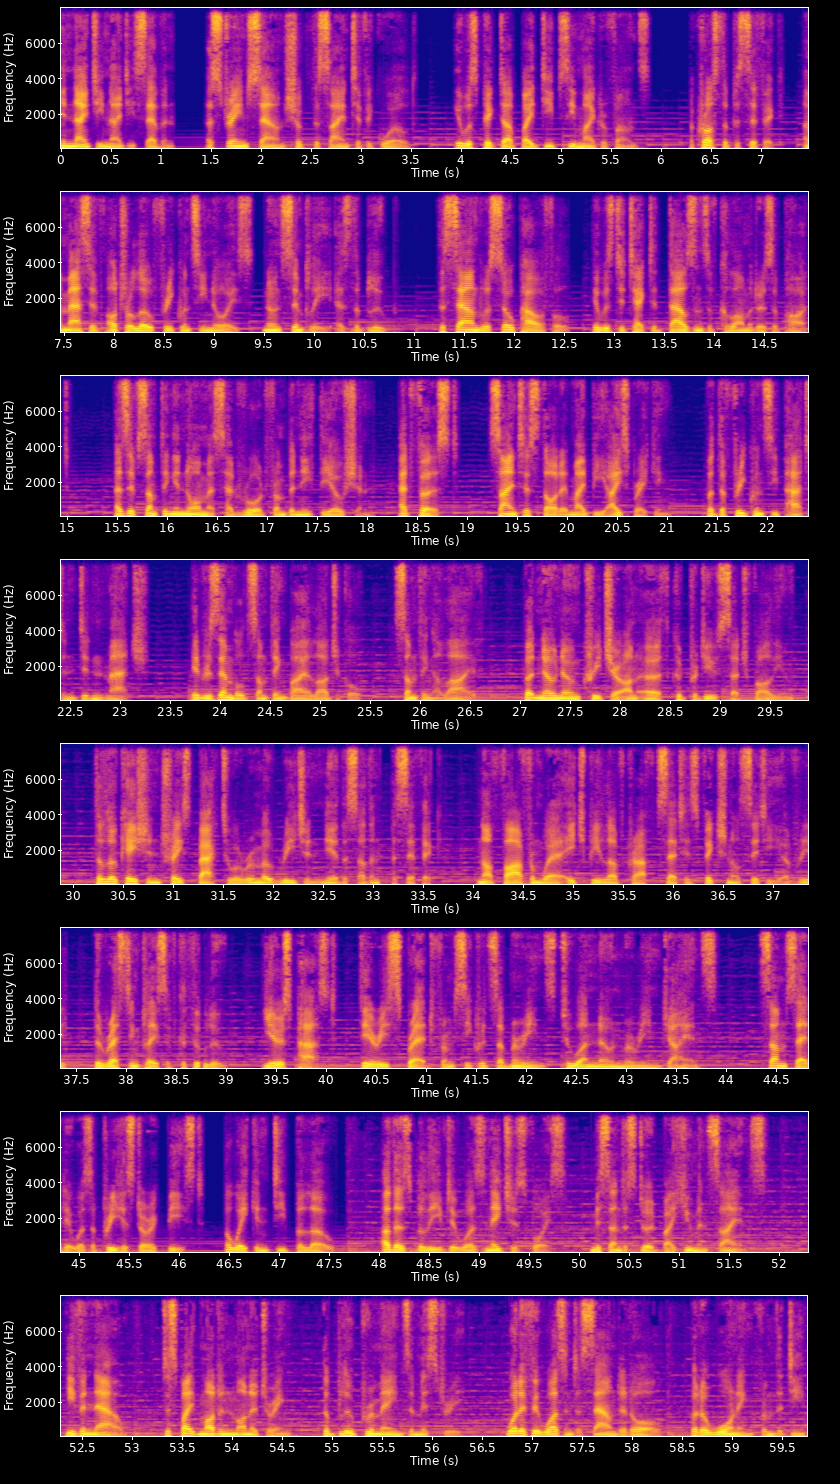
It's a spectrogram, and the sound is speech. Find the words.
In 1997, a strange sound shook the scientific world. It was picked up by deep-sea microphones. Across the Pacific, a massive ultra-low frequency noise, known simply as the bloop. The sound was so powerful, it was detected thousands of kilometers apart, as if something enormous had roared from beneath the ocean. At first, scientists thought it might be ice-breaking, but the frequency pattern didn't match. It resembled something biological, something alive. But no known creature on Earth could produce such volume. The location traced back to a remote region near the southern Pacific, not far from where H.P. Lovecraft set his fictional city of R'lyeh, the resting place of Cthulhu. Years passed, theories spread from secret submarines to unknown marine giants. Some said it was a prehistoric beast, awakened deep below. Others believed it was nature's voice, misunderstood by human science. Even now, despite modern monitoring, the bloop remains a mystery. What if it wasn't a sound at all, but a warning from the deep?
